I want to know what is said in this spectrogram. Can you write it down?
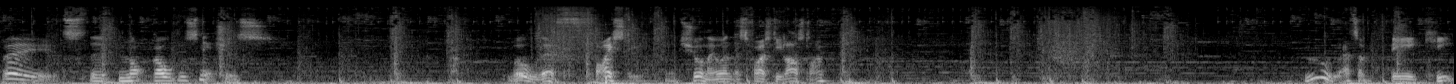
Hey, it's the not golden snitches. Oh, they're feisty. I'm sure they weren't this feisty last time. Ooh, that's a big key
